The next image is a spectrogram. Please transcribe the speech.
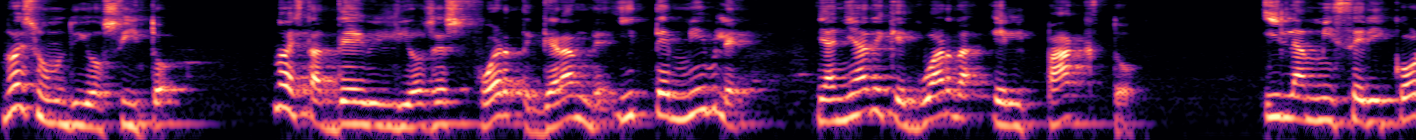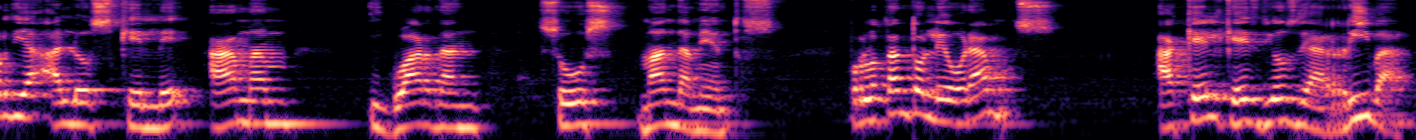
no es un diosito, no está débil, Dios es fuerte, grande y temible. Y añade que guarda el pacto y la misericordia a los que le aman y guardan sus mandamientos. Por lo tanto, le oramos a aquel que es Dios de arriba,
